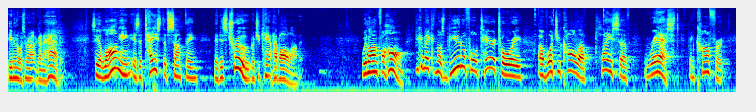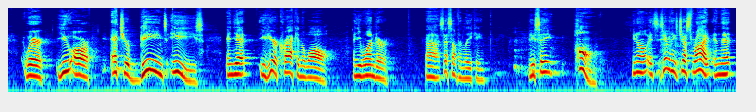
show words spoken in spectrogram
even though we're not going to have it? See, a longing is a taste of something that is true, but you can't have all of it. We long for home. You can make the most beautiful territory of what you call a place of rest and comfort where you are at your being's ease, and yet you hear a crack in the wall and you wonder, uh, is that something leaking? You see? Home. You know, it's, everything's just right, and that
